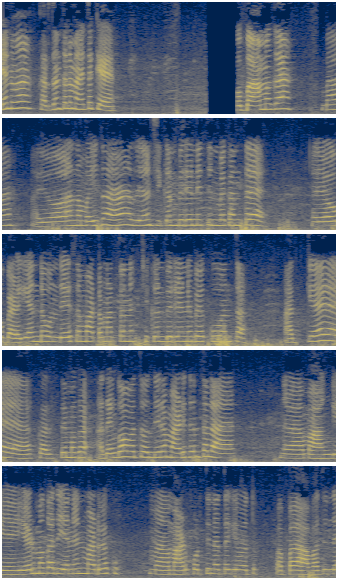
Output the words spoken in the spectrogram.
ಏನು, ಕರ್ದಂತಲ್ಲ ಓ, ಬಾ ಮಗ. ಬಾ. ಅಯ್ಯೋ, ನಮ್ಮ ಐದ ಅದೇನೋ ಚಿಕನ್ ಬಿರಿಯಾನಿ ತಿನ್ಬೇಕಂತೆ. ಅಯ್ಯೋ ಬೆಳಗ್ಗೆಯಿಂದ ಒಂದೇ ಸಮ ಆಟ ಮಾಡ್ತಾನೆ. ಚಿಕನ್ ಬಿರಿಯಾನಿ ಬೇಕು ಅಂತ. ಅದಕ್ಕೆ ಕರೆಸ್ತೆ ಮಗ. ಅದೆಂಗೋ ಅವತ್ತು ಮಾಡಿದಂತಲ ಮಾಡಿದಂತಲ್ಲ. ಹಂಗೆ ಹೇಳು ಮಗ ಅದು ಏನೇನು ಮಾಡಬೇಕು ಮಾಡ್ಕೊಡ್ತೀನಿ ಅತ್ತಾಗೆ ಇವತ್ತು. ಪಾಪ ಅವತ್ತಿಂದ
